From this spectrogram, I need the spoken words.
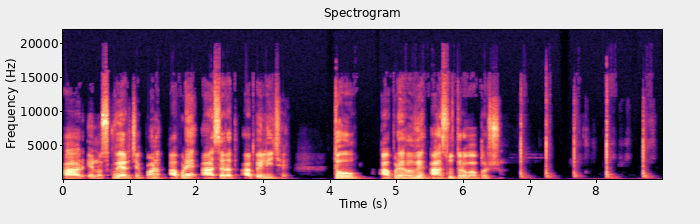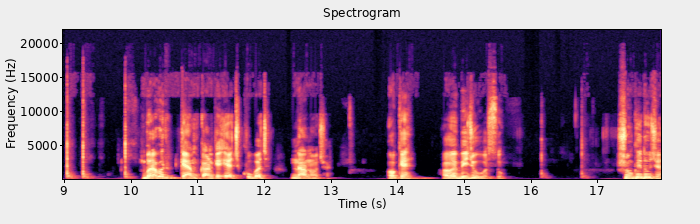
r એનો સ્ક્વેર છે. પણ આપણે આ શરત આપેલી છે. તો આપણે હવે આ સૂત્ર વાપરશું. બરાબર? કેમ? કારણ કે એચ ખૂબ જ નાનો છે. ઓકે હવે બીજું વસ્તુ. શું કીધું છે?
